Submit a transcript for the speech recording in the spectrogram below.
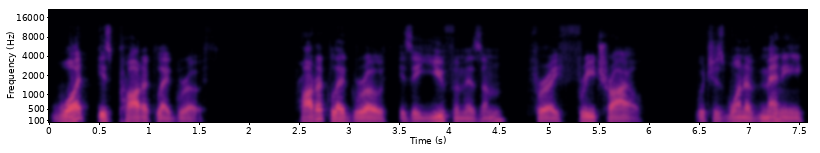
What is product led growth? Product led growth is a euphemism for a free trial, which is one of many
